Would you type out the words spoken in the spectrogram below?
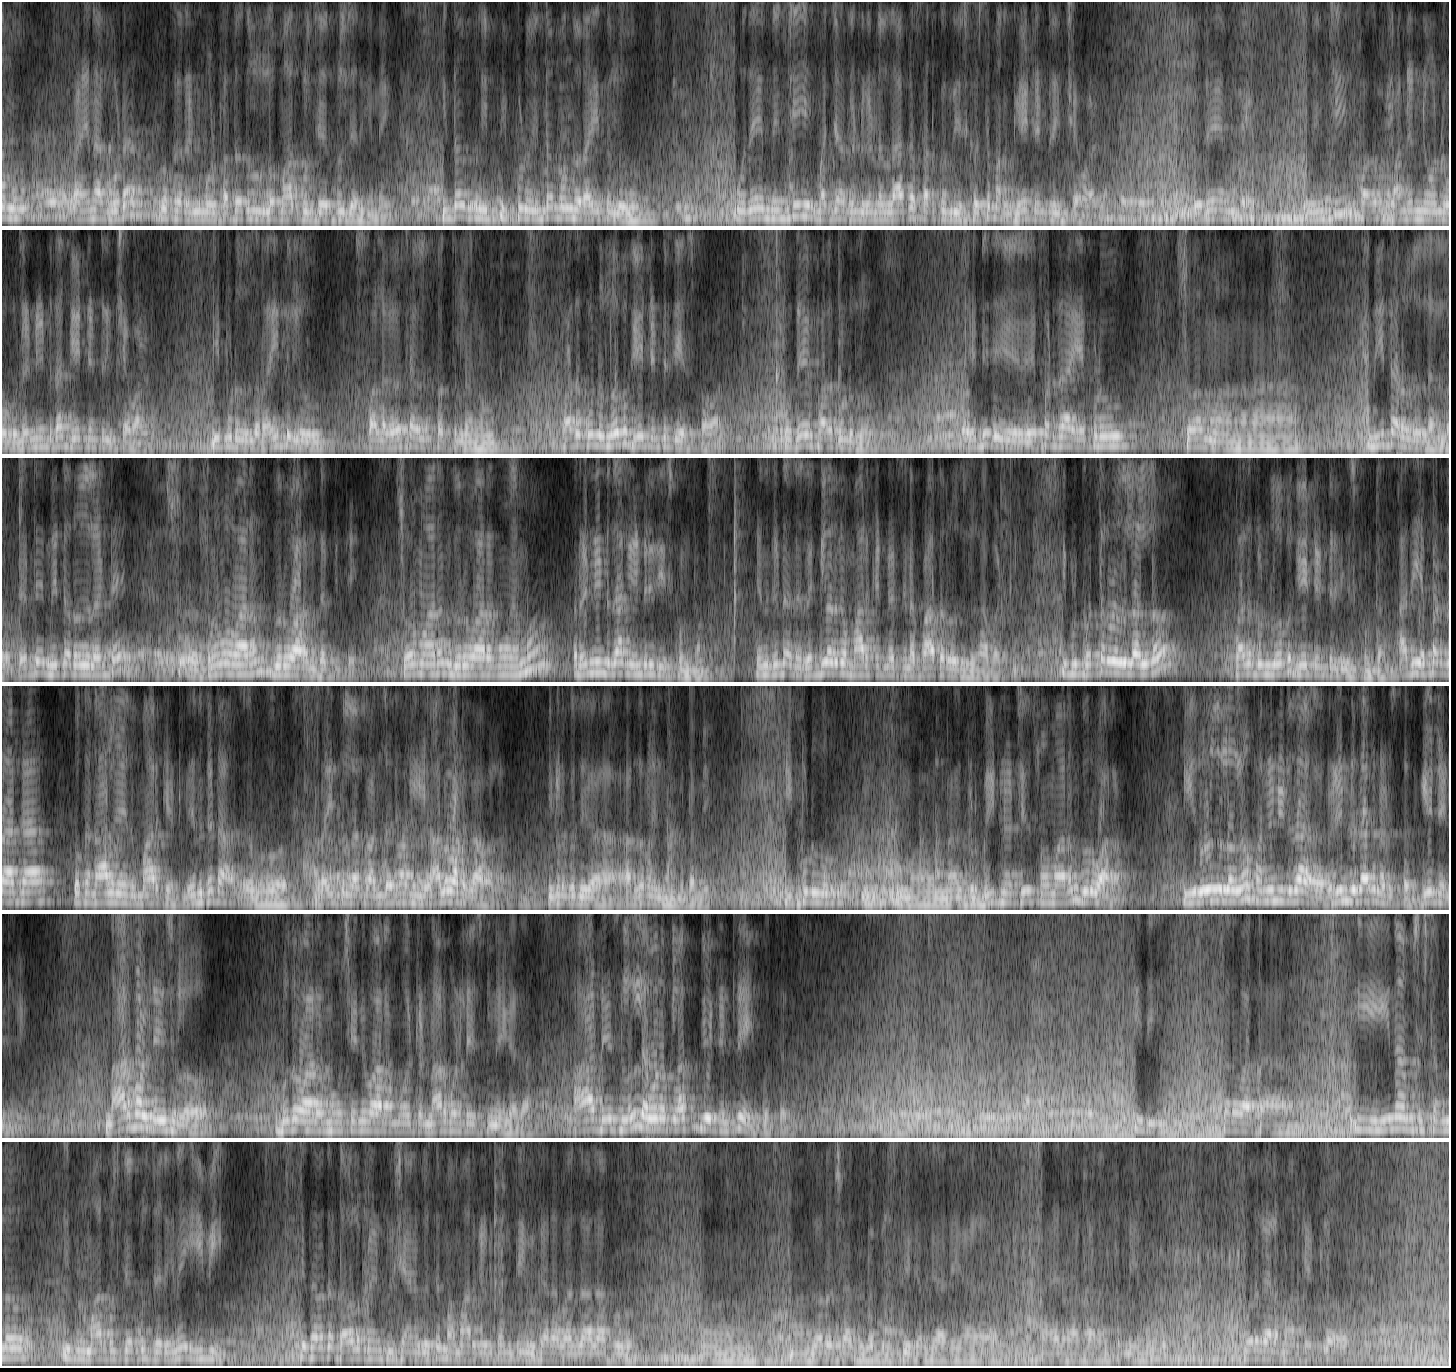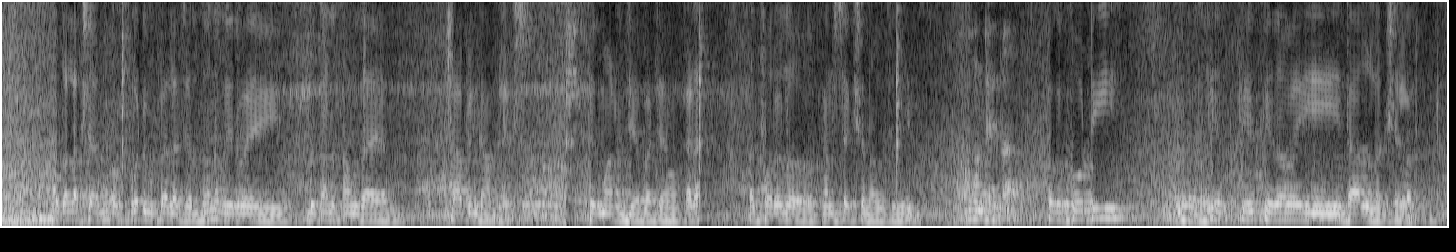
అయినా కూడా ఒక రెండు మూడు పద్ధతుల్లో మార్పులు చేర్పులు జరిగినాయి. ఇంత ఇప్పుడు ఇంతకుముందు రైతులు ఉదయం నుంచి మధ్యాహ్నం రెండు గంటల దాకా సరుకుని తీసుకొస్తే మనం గేట్ ఎంట్రీ ఇచ్చేవాళ్ళం. ఉదయం నుంచి పద పన్నెండు రెండింటి దాకా గేట్ ఎంట్రీ ఇచ్చేవాళ్ళం. ఇప్పుడు రైతులు వాళ్ళ వ్యవసాయ ఉత్పత్తులను పదకొండు లోపు గేట్ ఎంట్రీ చేసుకోవాలి. ఉదయం పదకొండు లోపు. ఎన్ని ఎప్పటిదా ఎప్పుడు? సో మన మిగతా రోజులలో అంటే మిగతా రోజులు అంటే సో- సోమవారం గురువారం తప్పితే. సోమవారం గురువారము ఏమో రెండింటి దాకా ఎంట్రీ తీసుకుంటాం. ఎందుకంటే అది రెగ్యులర్గా మార్కెట్ నడిచిన పాత రోజులు కాబట్టి. ఇప్పుడు కొత్త రోజులలో పదకొండు లోపు గేట్ ఎంట్రీ తీసుకుంటాం. అది ఎప్పటిదాకా? ఒక నాలుగైదు మార్కెట్లు. ఎందుకంటే రైతులకు అందరికీ అలవాటు కావాలని. ఇక్కడ కొద్దిగా అర్థమైంది అనుకుంటా మీకు. ఇప్పుడు ఇప్పుడు బీట్ నడిచేది సోమవారం గురువారం. ఈ రోజులలో పన్నెండింటి దాకా రెండింటి దాకా నడుస్తుంది గేట్ ఎంట్రీ నార్మల్ డేస్లో బుధవారము శనివారము ఇట్లా నార్మల్ డేస్ ఉన్నాయి కదా. ఆ డేస్లలో eleven o'clock gate entry అయిపోతుంది. ఇది. తర్వాత ఈ ఈనామ్ సిస్టంలో ఇప్పుడు మార్పులు చేర్పులు జరిగినాయి ఇవి. తర్వాత డెవలప్మెంట్ విషయానికి వస్తే మా మార్కెట్ కమిటీ వికారాబాద్ దాదాపు మా గౌరవ శాసనసభ్యులు స్పీకర్ గారి సహాయ సహకారంతో మేము కూరగాయల మార్కెట్లో ఒక లక్ష ఒక కోటి ముప్పై లక్షలతో ఇరవై దుకాణ సముదాయం షాపింగ్ కాంప్లెక్స్ నిర్మాణం చేపట్టాము అక్కడ. అది త్వరలో కన్స్ట్రక్షన్ అవుతుంది. ఒక కోటి ఇరవై నాలుగు లక్షలు అనుకుంటా.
